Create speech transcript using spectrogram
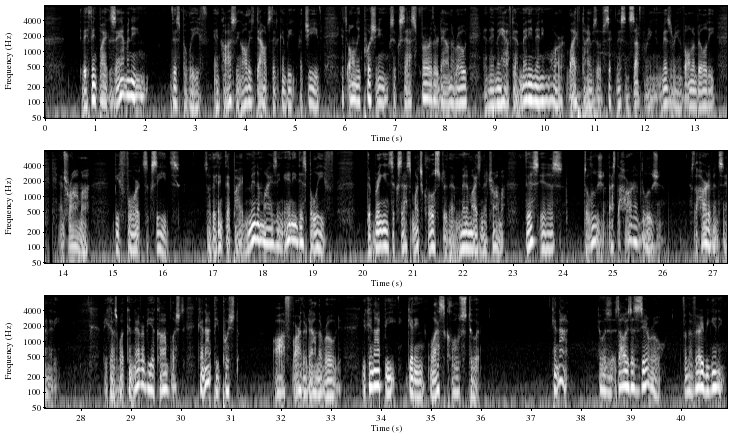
they think by examining this belief and causing all these doubts that it can be achieved, it's only pushing success further down the road, and they may have to have many, many more lifetimes of sickness and suffering and misery and vulnerability and trauma before it succeeds. So they think that by minimizing any disbelief, they're bringing success much closer to them, minimizing their trauma. This is delusion. That's the heart of delusion. It's the heart of insanity. Because what can never be accomplished cannot be pushed off farther down the road. You cannot be getting less close to it. Cannot. It was it's always a zero from the very beginning.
